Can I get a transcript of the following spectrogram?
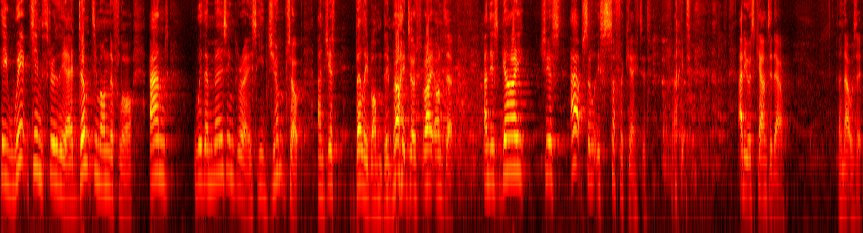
He whipped him through the air, dumped him on the floor, and with amazing grace, he jumped up and just belly bombed him right, right onto. And this guy just absolutely suffocated. Right? And he was counted out. And that was it.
